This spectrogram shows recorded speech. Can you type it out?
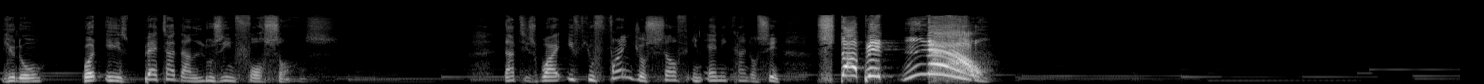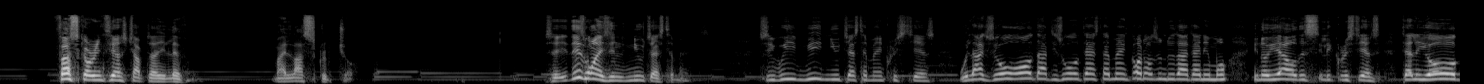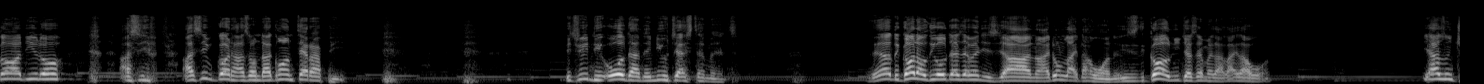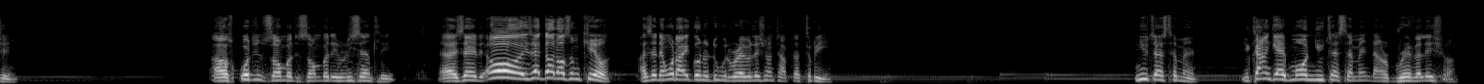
you know, but it is better than losing four sons. That is why if you find yourself in any kind of sin, stop it now. First Corinthians chapter 11, my last scripture. See, this one is in the New Testament. See, we, we New Testament Christians, we like to say, oh, all that is Old Testament. God doesn't do that anymore. You know, you hear all these silly Christians telling you, oh, God, you know, as if, as if God has undergone therapy between the Old and the New Testament. Yeah, the God of the Old Testament is, yeah, no, I don't like that one. It's the God of the New Testament, I like that one. He hasn't changed. I was quoting somebody, somebody recently. I said, oh, he said God doesn't kill. I said, then what are you going to do with Revelation chapter 3? New Testament. You can't get more New Testament than Revelation.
